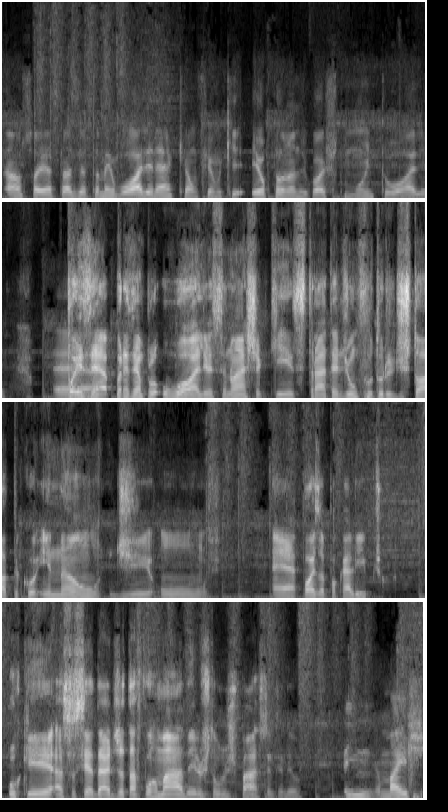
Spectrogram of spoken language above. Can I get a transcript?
Não, só ia trazer também o Wally, né? Que é um filme que eu, pelo menos, gosto muito, o Wally. Pois é, por exemplo, o Wally, você não acha que se trata de um futuro distópico e não de um é, pós-apocalíptico? Porque a sociedade já tá formada e eles estão no espaço, entendeu? Sim, mas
